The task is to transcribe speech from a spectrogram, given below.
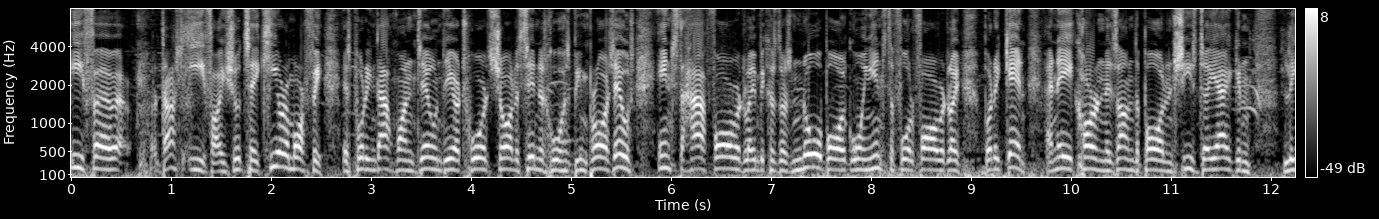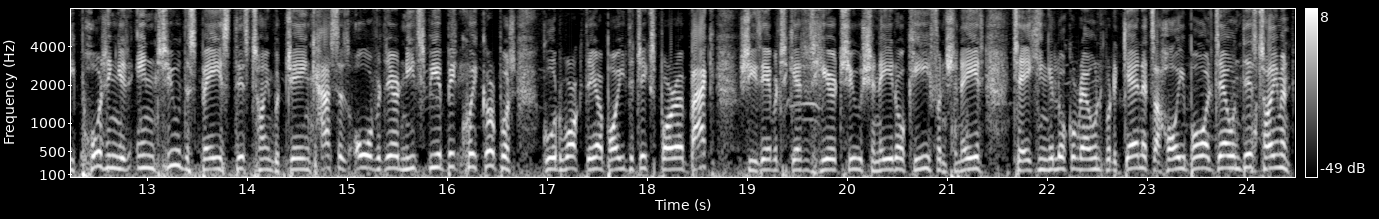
Aoife, not Aoife, I should say, Kira Murphy is putting that one down there towards Shauna Sinnott, who has been brought out into the half forward line because there's no ball going into the full forward line. But again, Áine Curran is on the ball and she's diagonally putting it into the space this time. But Jane Cass is over there, needs to be a bit quicker, but good work there by the Dicksboro back. She's able to get it here to Sinead O'Keefe, and Sinead taking a look around. But again, it's a high ball down this time, and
